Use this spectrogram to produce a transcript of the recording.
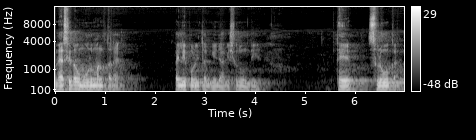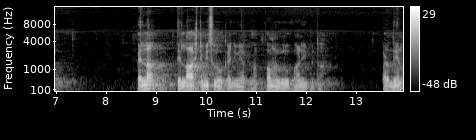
ਵੈਸੇ ਤਾਂ ਉਹ ਮੂਲ ਮੰਤਰ ਹੈ। ਪਹਿਲੀ ਪੌੜੀ ਤੱਕ ਅੱਗੇ ਜਾ ਕੇ ਸ਼ੁਰੂ ਹੁੰਦੀ ਹੈ। ਤੇ ਸ਼ਲੋਕ ਹੈ। ਪਹਿਲਾ ਤੇ ਲਾਸਟ ਵੀ ਸ਼ਲੋਕ ਹੈ, ਜਿਵੇਂ ਆਪਾਂ ਪਵਨ ਗੁਰੂ ਪਾਣੀ ਪਿਤਾ ਪੜ੍ਹਦੇ ਹਾਂ ਨਾ।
